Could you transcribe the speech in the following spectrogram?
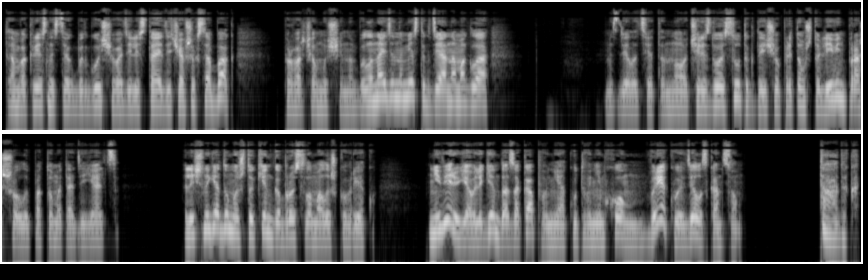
«Там в окрестностях Быдгощи водили стаи дичавших собак», — проворчал мужчина. «Было найдено место, где она могла сделать это, но через двое суток, да еще при том, что ливень прошел, и потом это одеяльце. Лично я думаю, что Кинга бросила малышку в реку. Не верю я в легенду о закапывании и окутывании мхом. В реку и дело с концом». «Тадок!»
